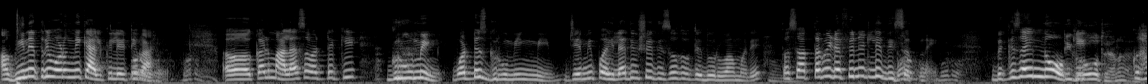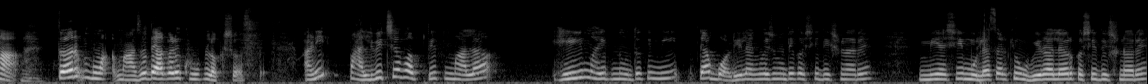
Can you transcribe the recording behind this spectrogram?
अभिनेत्री म्हणून मी कॅल्क्युलेटिव्ह आहे. कारण मला असं वाटतं की grooming what does grooming mean जे मी पहिल्या दिवशी दिसत होते दुर्वामध्ये तसं आता मी डेफिनेटली दिसत नाही. बिकॉज आय नो की. हा तर माझं त्याकडे खूप लक्ष असतं. आणि पालवीच्या बाबतीत मला हेही माहीत नव्हतं की मी त्या बॉडी लँग्वेजमध्ये कशी दिसणार आहे? मी अशी मुलासारखी उभी राहिल्यावर कशी दिसणार आहे?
